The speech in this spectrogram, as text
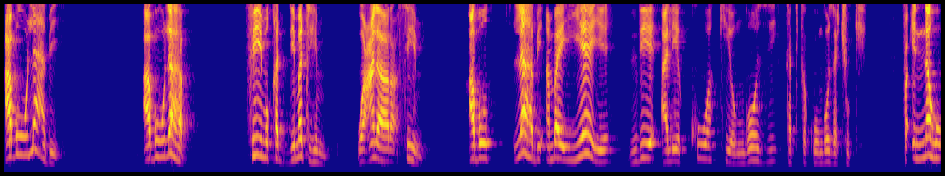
abu lahabi abu lahab fi muqaddimatihim wa ala rasihim. Abu lahabi ambaye yeye ndiye aliyekuwa kiongozi katika kuongoza chuki. Fainahu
